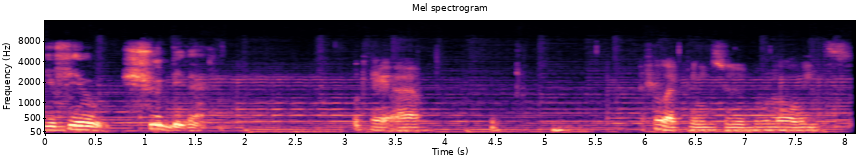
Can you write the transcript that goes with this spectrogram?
you feel should be there? okay, um, I feel like we need to do more with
